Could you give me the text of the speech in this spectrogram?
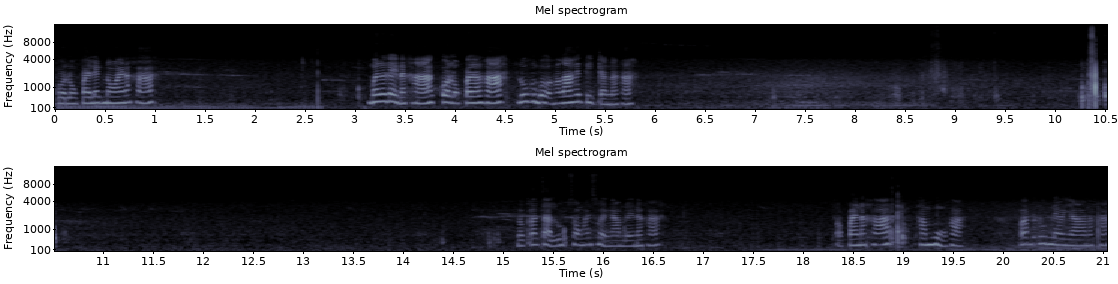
กดลงไปเล็กน้อยนะคะ เมื่อเด็กๆนะคะ กดลงไปนะคะ ลูกข้างบนกับข้างล่างให้ติดกันนะคะ แล้วก็จัดรูปทรงให้สวยงามเลยนะคะ ต่อไปนะคะทำหูค่ะวาดเป็นรูปแนวยาวนะคะ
